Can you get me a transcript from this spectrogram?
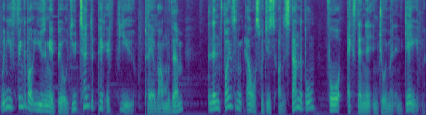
When you think about using a build, you tend to pick a few, play around with them, and then find something else which is understandable for extended enjoyment in game.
